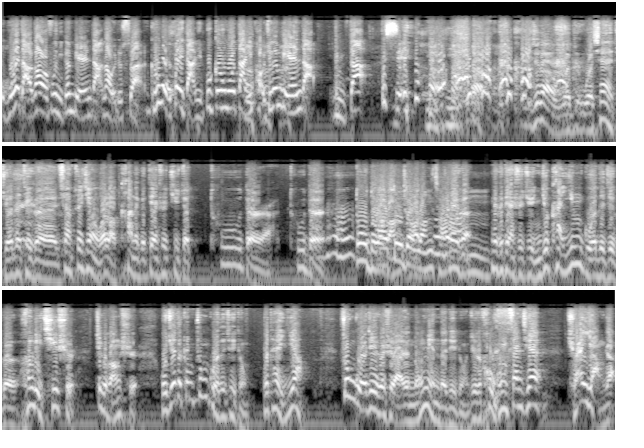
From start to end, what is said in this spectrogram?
我不会打高尔夫，你跟别人打那我就算了。可是我会打，你不跟我打，你跑去跟别人打，你打不行。你你知道，你知道，我我现在觉得这个，像最近我老看那个电视剧叫 Tudor 啊 都铎哦王朝，都铎王朝那个嗯那个电视剧，你就看英国的这个亨利七世这个王室，我觉得跟中国的这种不太一样。中国这个是啊农民的这种，就是后宫三千全养着。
